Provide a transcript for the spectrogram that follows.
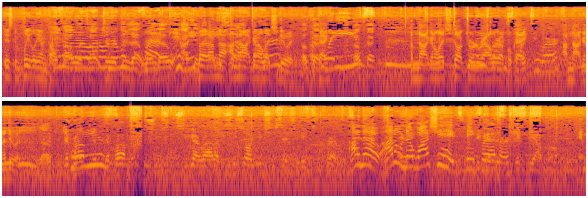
is completely uncalled I for. don't know. I don't know what the fuck. Can we But I'm not. I'm not gonna to let you do it. Okay. Please. Okay. I'm not gonna let you talk to her to Please rile her up. Okay. talk to her. I'm not gonna do it. The problem, the problem is she, she got right up. She saw you. She said she hates you forever. I know. I don't know why she hates me Because forever. It's, it's the alcohol. And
